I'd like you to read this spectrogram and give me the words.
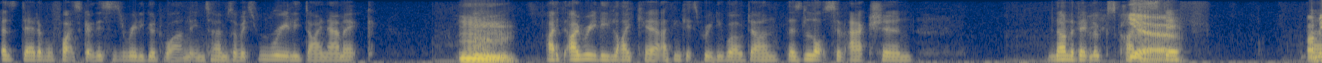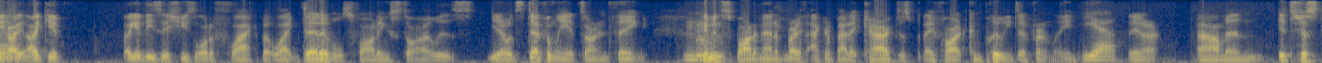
as Daredevil fights go. This is a really good one in terms of it's really dynamic. Mm. I I really like it. I think it's really well done. There's lots of action. None of it looks kind Yeah. of stiff. I mean, Um, I, I give I give these issues a lot of flack, but like Daredevil's fighting style is, you know, it's definitely its own thing. Mm. Him and Spider Man are both acrobatic characters, but they fight completely differently. Yeah. You know, um, and it's just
